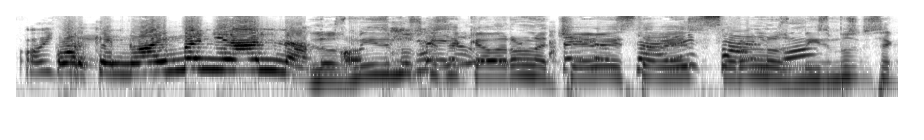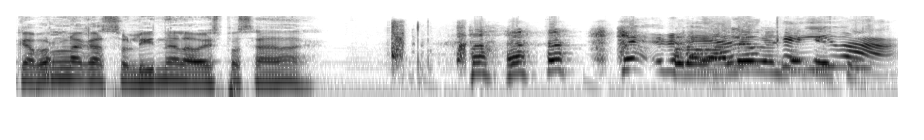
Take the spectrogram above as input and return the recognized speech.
Oye, porque no hay mañana. Los mismos que se acabaron la cheve esta ¿sabes vez fueron los mismos que se acabaron la gasolina la vez pasada. pero era lo que que iba.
